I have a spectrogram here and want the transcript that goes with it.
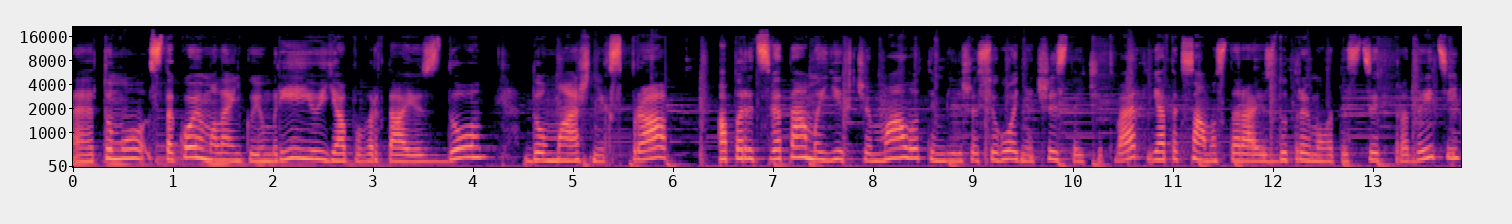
Е, Тому з такою маленькою мрією я повертаюсь до домашніх справ. А перед святами їх чимало, тим більше сьогодні чистий четвер. Я так само стараюсь дотримуватись цих традицій,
